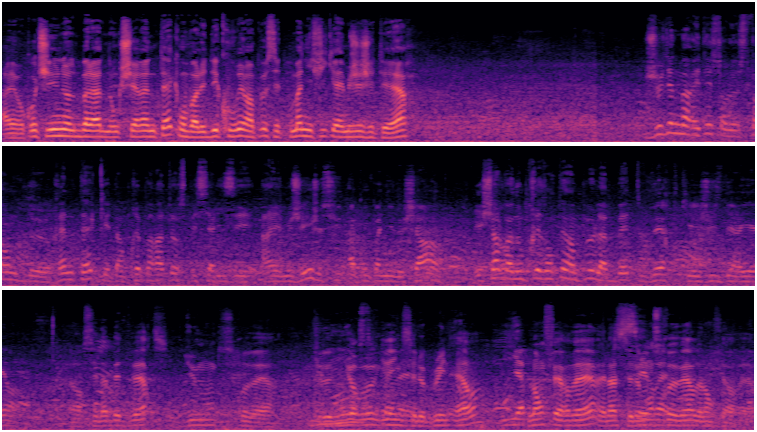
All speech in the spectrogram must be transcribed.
Allez, on continue notre balade donc chez Rentec. On va aller découvrir un peu cette magnifique AMG GTR. Je viens de m'arrêter sur le stand de Rentec, qui est un préparateur spécialisé AMG. Je suis accompagné de Charles. Et Charles va nous présenter un peu la bête verte qui est juste derrière. Alors c'est la bête verte du monstre vert. Du le Nürburgring c'est le Green Hell, Yep. l'enfer vert, et là c'est C'est le monstre vrai. vert de l'enfer vert.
